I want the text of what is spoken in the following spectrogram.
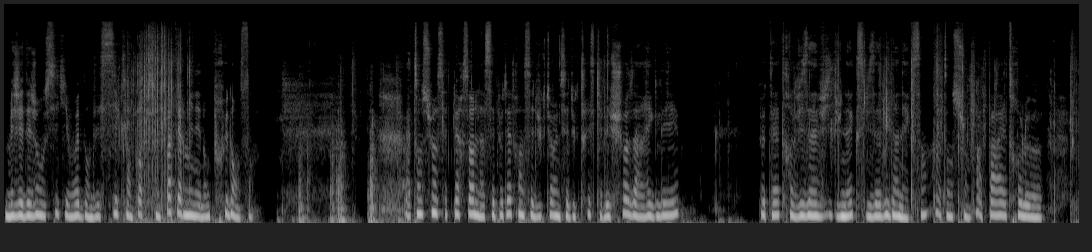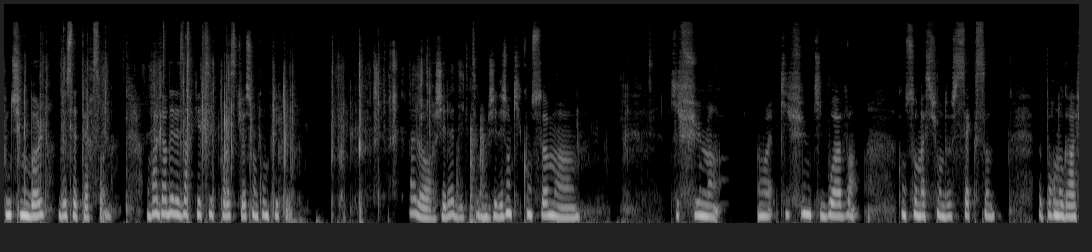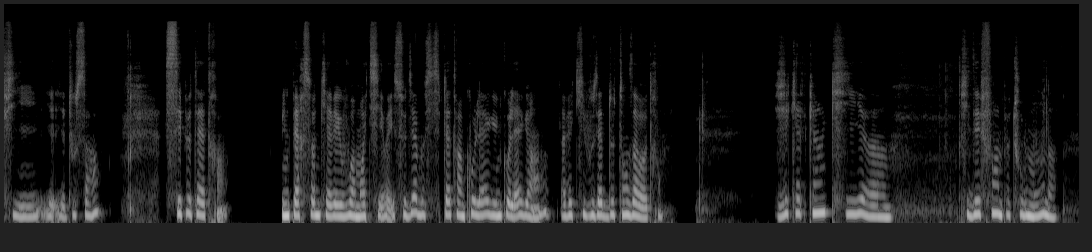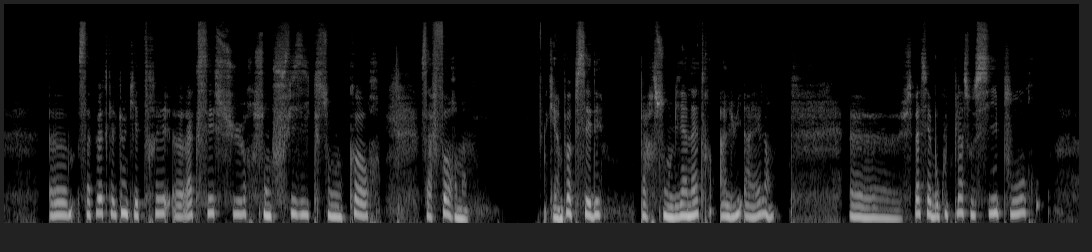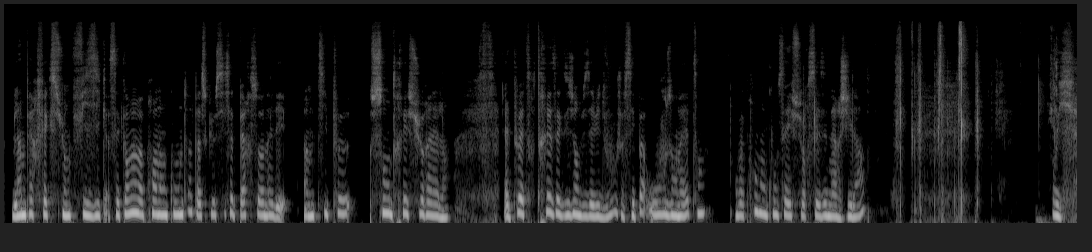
Mais j'ai des gens aussi qui vont être dans des cycles encore qui ne sont pas terminés, donc prudence. Hein. Attention à cette personne-là, c'est peut-être un séducteur, une séductrice qui a des choses à régler, peut-être vis-à-vis d'une ex, vis-à-vis d'un ex. Hein. Attention à pas être le punching ball de cette personne. On va regarder les archétypes pour la situation compliquée. Alors, j'ai l'addict. Donc, j'ai des gens qui consomment, euh, qui fument, qui fument, qui boivent, consommation de sexe, pornographie, il y, a tout ça c'est peut-être une personne qui est avec vous à moitié. Ce diable aussi, c'est peut-être un collègue, une collègue hein, avec qui vous êtes de temps à autre. J'ai quelqu'un qui, euh, qui défend un peu tout le monde. Euh, ça peut être quelqu'un qui est très euh, axé sur son physique, son corps, sa forme, qui est un peu obsédé par son bien-être à lui, à elle. je ne sais pas s'il y a beaucoup de place aussi pour l'imperfection physique, c'est quand même à prendre en compte parce que si cette personne elle est un petit peu centrée sur elle, elle peut être très exigeante vis-à-vis de vous. Je ne sais pas où vous en êtes. On va prendre un conseil sur ces énergies-là. Oui,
